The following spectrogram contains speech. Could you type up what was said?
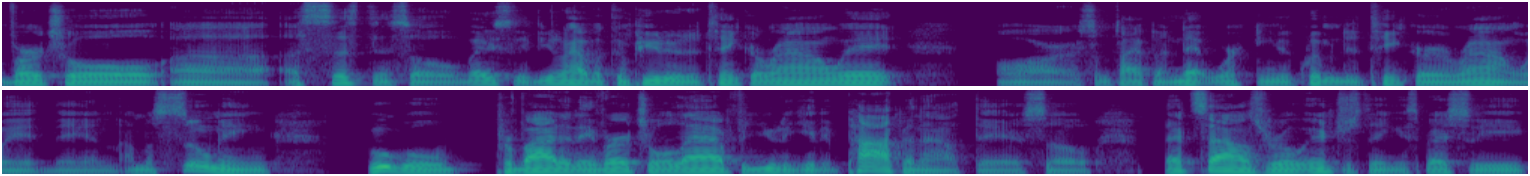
virtual uh, assistance. So basically, if you don't have a computer to tinker around with, or some type of networking equipment to tinker around with, then I'm assuming Google provided a virtual lab for you to get it popping out there. So that sounds real interesting, especially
